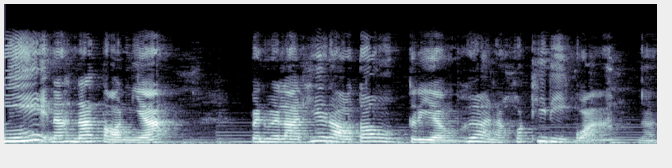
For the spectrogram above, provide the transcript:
นี้นะณตอนเนี้ยเป็นเวลาที่เราต้องเตรียมเพื่ออนาคตที่ดีกว่านะ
